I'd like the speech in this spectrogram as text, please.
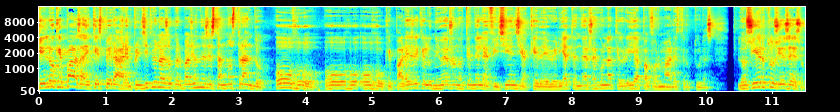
¿Qué es lo que pasa? Hay que esperar. En principio las observaciones están mostrando, ojo, ojo, ojo, que parece que el universo no tiene la eficiencia que debería tener según la teoría para formar estructuras. Lo cierto sí es eso.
